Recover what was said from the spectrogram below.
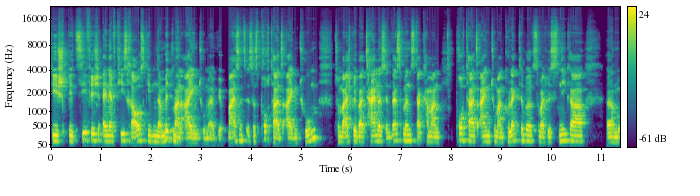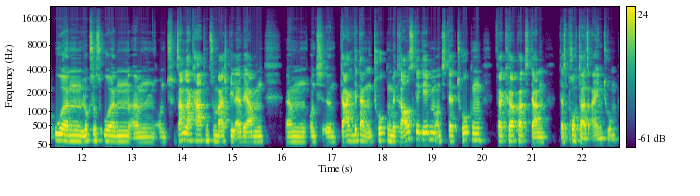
die spezifisch NFTs rausgeben, damit man Eigentum erwirbt. Meistens ist es Bruchteilseigentum, zum Beispiel bei Timeless Investments, da kann man Bruchteilseigentum an Collectibles, zum Beispiel Sneaker, ähm, Uhren, Luxusuhren ähm, und Sammlerkarten zum Beispiel erwerben. Ähm, und äh, da wird dann ein Token mit rausgegeben und der Token verkörpert dann das Bruchteilseigentum.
